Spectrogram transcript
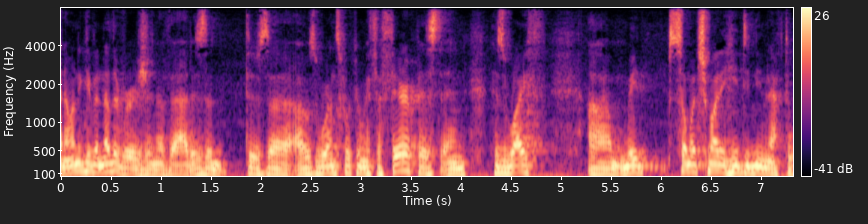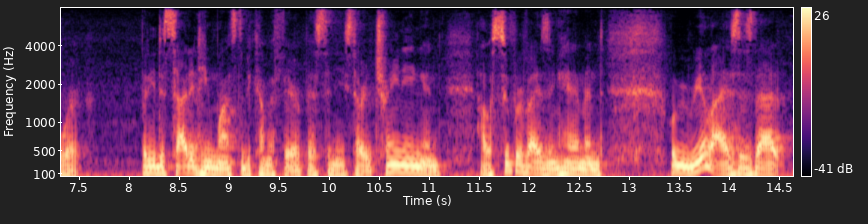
And I want to give another version of that. Is that there's a, I was once working with a therapist, and his wife um, made so much money he didn't even have to work. But he decided he wants to become a therapist, and he started training, and I was supervising him. And what we realized is that,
